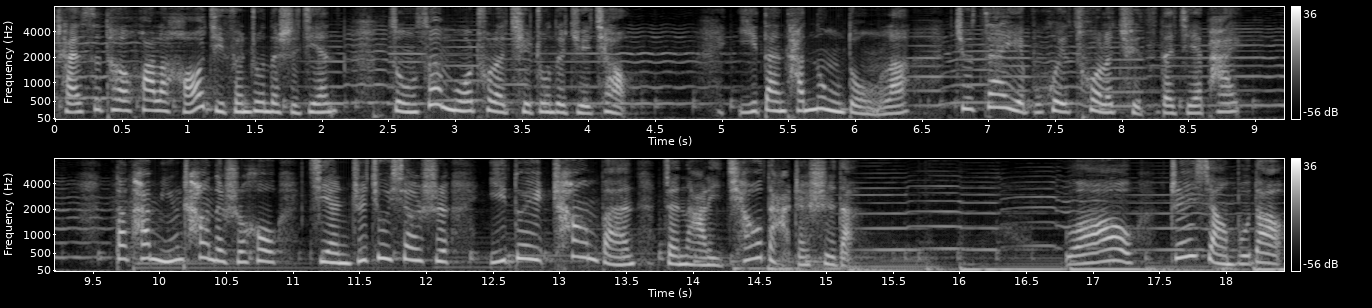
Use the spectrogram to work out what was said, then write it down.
柴斯特花了好几分钟的时间，总算摸出了其中的诀窍。一旦他弄懂了，就再也不会错了曲子的节拍。当他鸣唱的时候，简直就像是一对唱板在那里敲打着似的。哇哦，真想不到，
